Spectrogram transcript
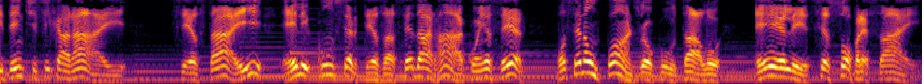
identificará e se está aí, ele com certeza se dará a conhecer. Você não pode ocultá-lo. Ele se sobressai.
